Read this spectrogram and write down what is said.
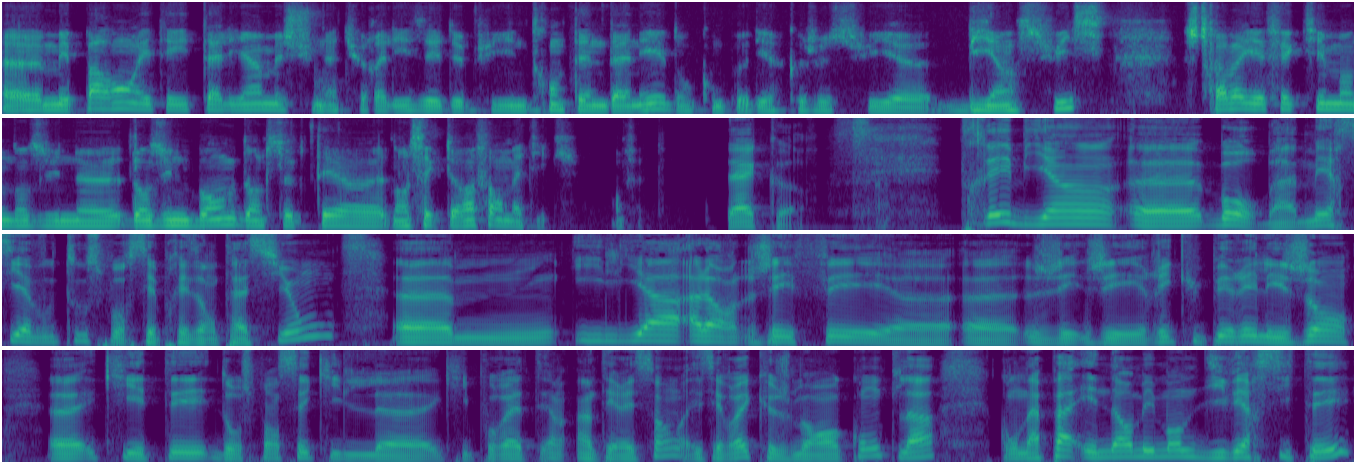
Euh, mes parents étaient italiens, mais je suis naturalisé depuis une trentaine d'années, donc on peut dire que je suis euh, bien suisse. Je travaille effectivement dans une, dans une banque dans le secteur, dans le secteur informatique, en fait. D'accord. Très bien. Euh, bon, bah merci à vous tous pour ces présentations. Euh, il y a, alors j'ai fait, euh, euh j'ai récupéré les gens euh, qui étaient, dont je pensais qu'ils euh, qui pourraient être intéressants, et c'est vrai que je me rends compte là qu'on n'a pas énormément de diversité.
